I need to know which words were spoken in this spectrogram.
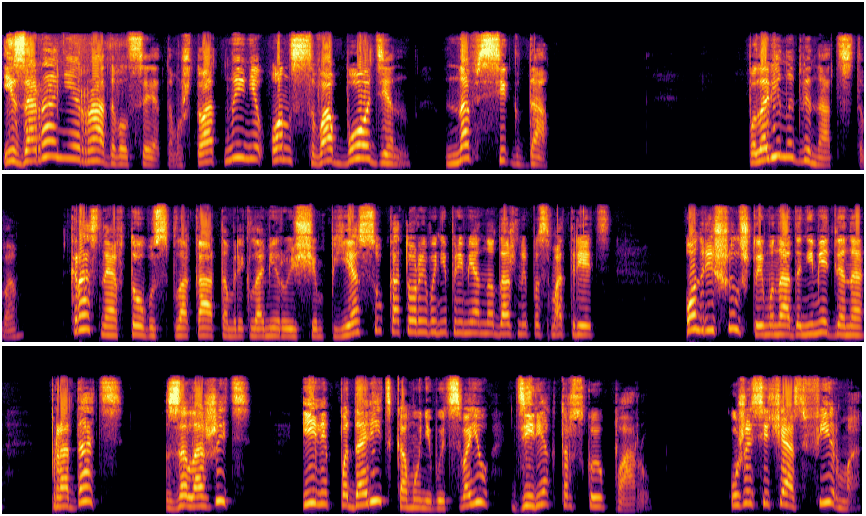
и заранее радовался этому, что отныне он свободен навсегда. Половина двенадцатого. Красный автобус с плакатом, рекламирующим пьесу, которую вы непременно должны посмотреть. Он решил, что ему надо немедленно продать, заложить или подарить кому-нибудь свою директорскую пару. Уже сейчас фирма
